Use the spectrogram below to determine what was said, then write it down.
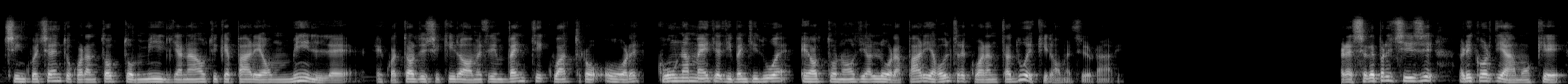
548 miglia nautiche pari a 1014 km in 24 ore con una media di 22,8 nodi all'ora pari a oltre 42 km orari. Per essere precisi, ricordiamo che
